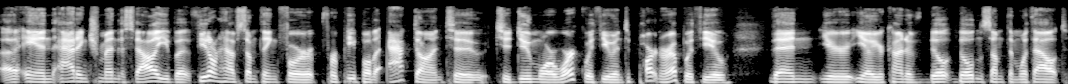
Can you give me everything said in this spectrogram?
uh, and adding tremendous value, but if you don't have something for for people to act on to to do more work with you and to partner up with you, then you're you know you're kind of build, building something without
